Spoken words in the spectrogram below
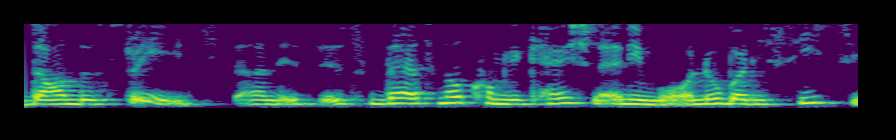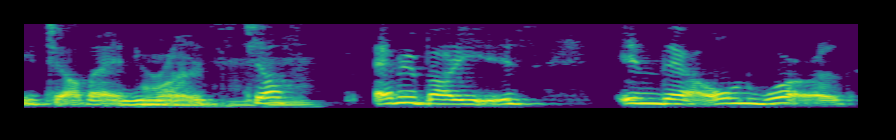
down the streets, and it's, it's there's no communication anymore. Nobody sees each other anymore. Right. It's mm-hmm. just everybody is in their own world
